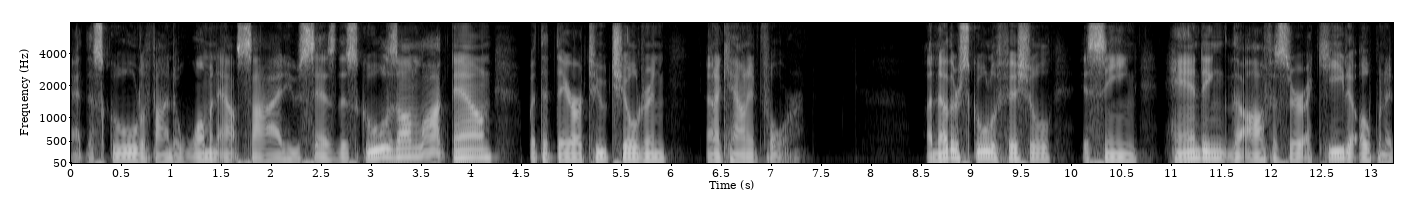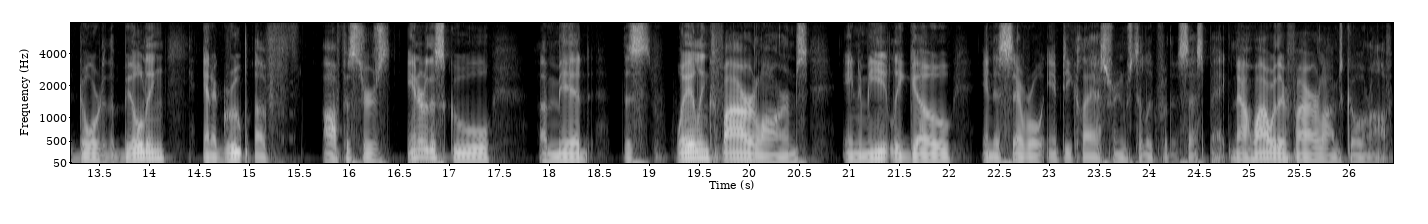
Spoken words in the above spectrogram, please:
at the school to find a woman outside who says the school is on lockdown, but that there are two children unaccounted for. Another school official is seen handing the officer a key to open a door to the building, and a group of officers enter the school amid the wailing fire alarms and immediately go into several empty classrooms to look for the suspect. Now, why were there fire alarms going off?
